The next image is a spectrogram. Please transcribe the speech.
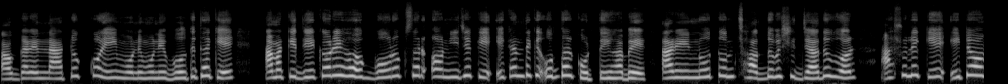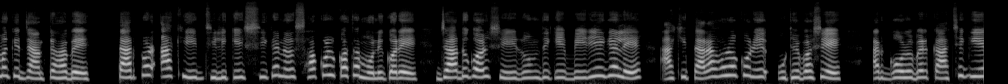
অজ্ঞানের নাটক করেই মনে মনে বলতে থাকে, আমাকে যে করেই হোক, গৌরব স্যার ও নিজেকে এখান থেকে উদ্ধার করতেই হবে। আর এই নতুন ছদ্মবেশী জাদুঘর, আসলে কে এটাও আমাকে জানতে হবে। তারপর আখি ঝিলিকে শেখানোর সকল কথা মনে করে। জাদুঘর সেই রুম থেকে বেরিয়ে গেলে আখি তাড়াহুড়ো করে উঠে বসে। আর গৌরবের কাছে গিয়ে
